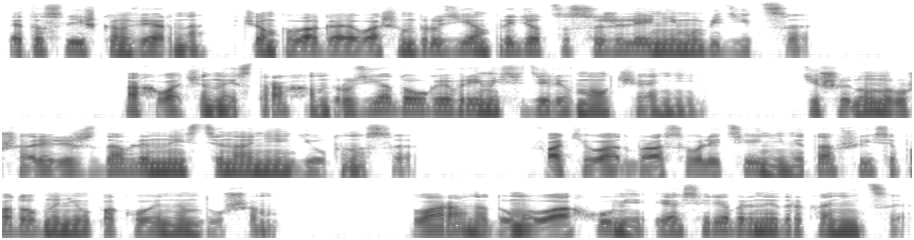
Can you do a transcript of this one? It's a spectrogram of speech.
Это слишком верно, в чем, полагаю, вашим друзьям придется с сожалением убедиться». Охваченные страхом, друзья долгое время сидели в молчании. Тишину нарушали лишь сдавленные стенания Гилтонаса. Факелы отбрасывали тени, метавшиеся подобно неупокоенным душам. Лорана думала о Хуме и о Серебряной Драконице.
